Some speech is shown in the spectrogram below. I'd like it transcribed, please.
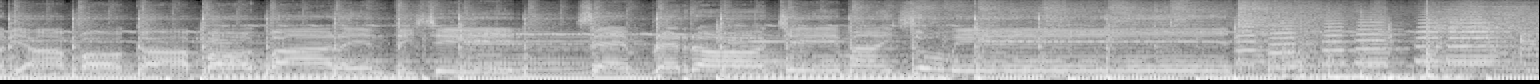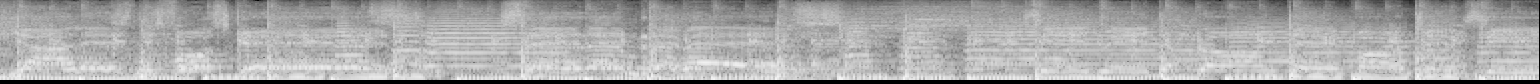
història a poc a poc varen teixir. Sempre roig i mai sumit. I a les nits fosques serem rebels. Si lluitem prompte potser siguem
